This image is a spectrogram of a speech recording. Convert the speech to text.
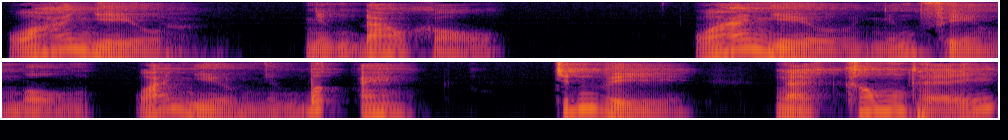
quá nhiều những đau khổ, quá nhiều những phiền muộn, quá nhiều những bất an. Chính vì Ngài không thể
